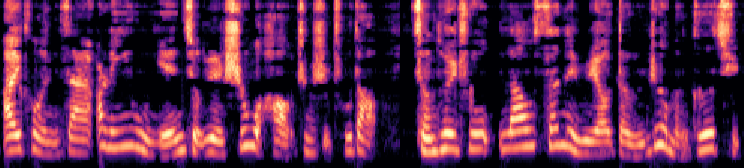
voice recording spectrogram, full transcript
ICON 在二零一五年九月十五号正式出道，曾推出《Love Scenario》等热门歌曲。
